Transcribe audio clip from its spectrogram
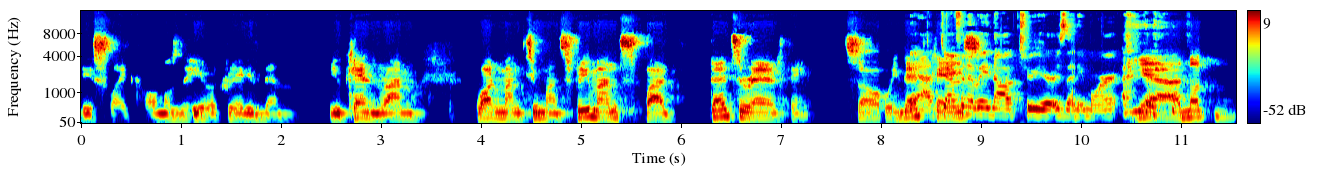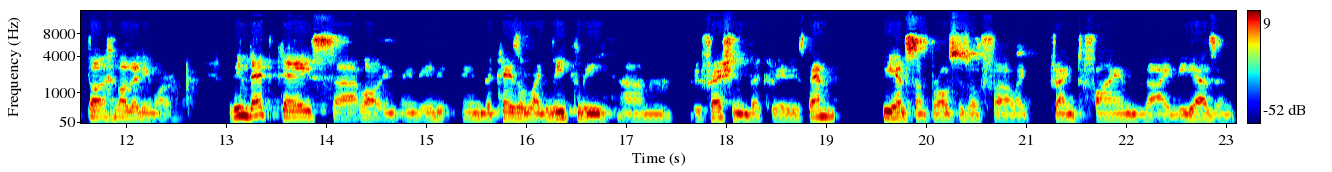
this like almost the hero creative then you can run one month two months three months but that's a rare thing. So in that yeah, case definitely not two years anymore. Yeah not not anymore. In that case uh, well in, in, in the case of like weekly um, refreshing the creatives then we have some process of uh, like trying to find the ideas and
